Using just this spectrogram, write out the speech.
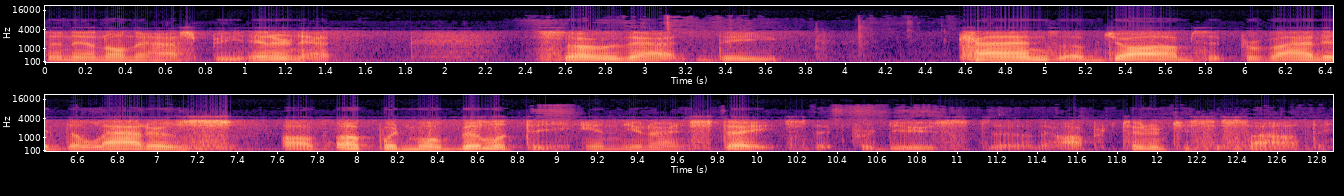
sent in on the high speed internet so that the kinds of jobs that provided the ladders of upward mobility in the United States that produced uh, the Opportunity Society,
